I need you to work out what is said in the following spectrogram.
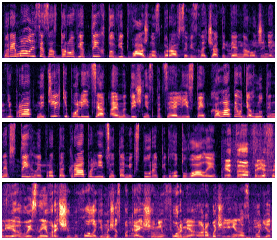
Переймалися за здоров'я тих, хто відважно збирався відзначати день народження Дніпра. Не тільки поліція, а й медичні спеціалісти. Халати одягнути не встигли, проте крапельницю та мікстури підготували. Это приехали выездные врачи-бухологи. Мы сейчас пока еще не в форме. Рабочий день у нас будет,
